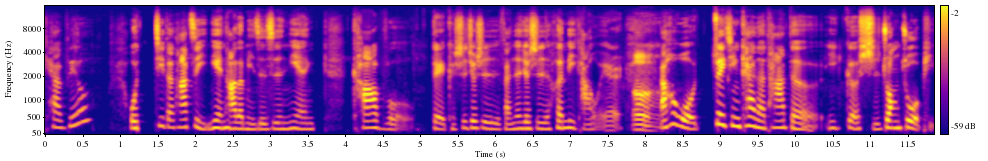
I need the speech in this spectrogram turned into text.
Cavill，我记得他自己念他的名字是念 Cavill，对。可是就是反正就是亨利卡维尔。嗯。然后我最近看了他的一个时装作品。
